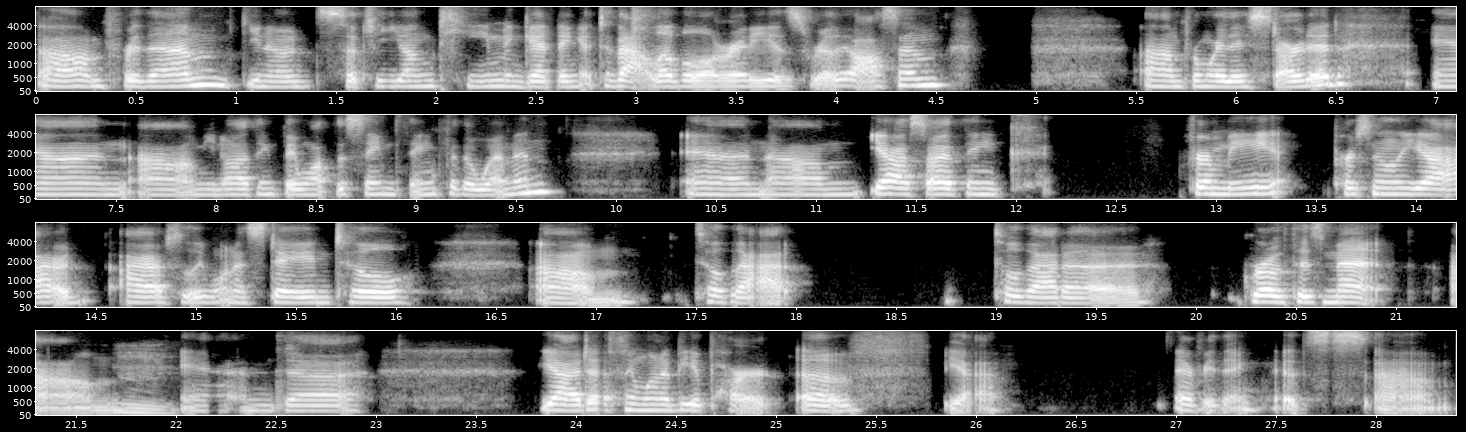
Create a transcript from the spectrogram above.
um, for them. You know, such a young team and getting it to that level already is really awesome um, from where they started. And um, you know, I think they want the same thing for the women. And um, yeah, so I think for me personally, yeah, I, I absolutely want to stay until um, till that till that uh, growth is met. Um, mm. And uh, yeah, I definitely want to be a part of yeah everything. It's um,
